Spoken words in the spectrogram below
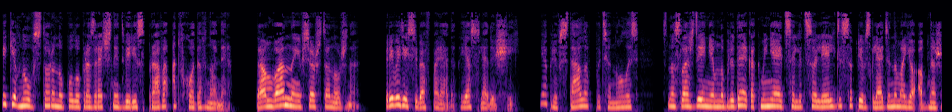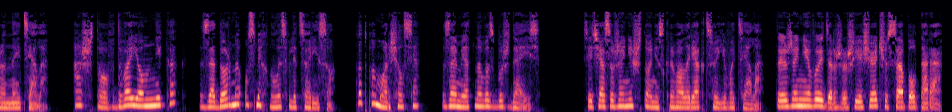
и кивнул в сторону полупрозрачной двери справа от входа в номер. «Там ванна и все, что нужно. Приведи себя в порядок, я следующий». Я привстала, потянулась, с наслаждением наблюдая, как меняется лицо Лельдиса при взгляде на мое обнаженное тело. «А что, вдвоем никак?» — задорно усмехнулась в лицо Рису. Тот поморщился, заметно возбуждаясь. Сейчас уже ничто не скрывало реакцию его тела. «Ты же не выдержишь еще часа полтора,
